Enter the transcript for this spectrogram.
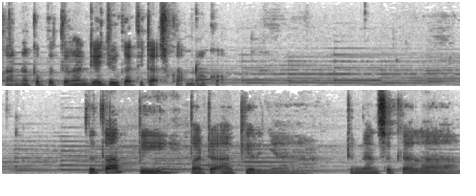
karena kebetulan dia juga tidak suka merokok. Tetapi pada akhirnya dengan segala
